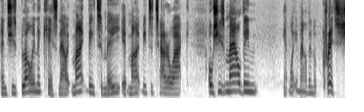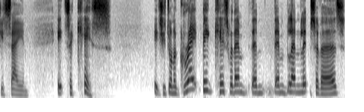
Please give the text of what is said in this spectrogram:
and she's blowing a kiss. Now it might be to me, it might be to Tarawak. Oh, she's mouthing. Yeah, what are you mouthing up, Chris? She's saying, it's a kiss. It, she's done a great big kiss with them them them, them lips of hers,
